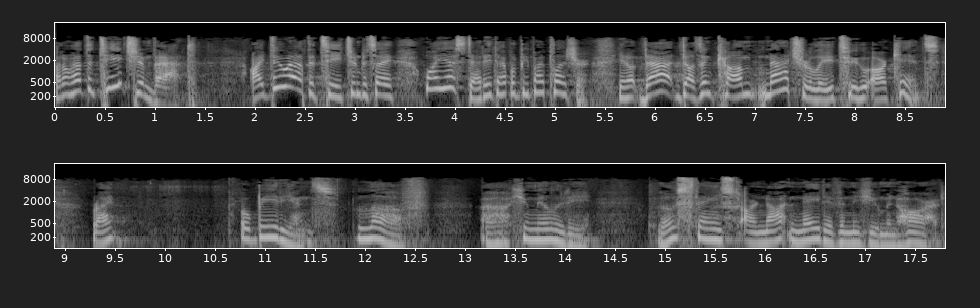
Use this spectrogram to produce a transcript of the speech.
I don't have to teach him that. I do have to teach him to say, why yes, daddy, that would be my pleasure. You know, that doesn't come naturally to our kids, right? Obedience, love, uh, humility, those things are not native in the human heart.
